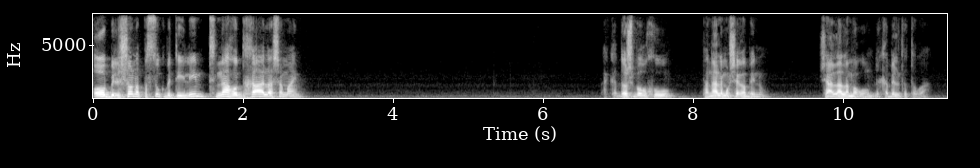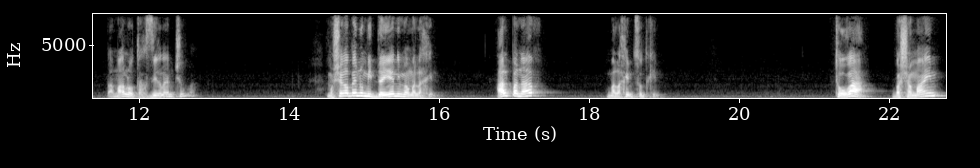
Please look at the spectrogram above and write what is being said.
או בלשון הפסוק בתהילים, תנה הודך על השמיים. הקדוש ברוך הוא פנה למשה רבנו, שעלה למרום לקבל את התורה, ואמר לו, תחזיר להם תשובה. משה רבנו מתדיין עם המלאכים. על פניו, מלאכים צודקים. תורה בשמיים,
